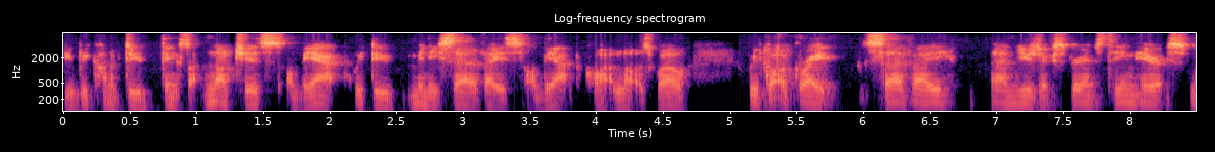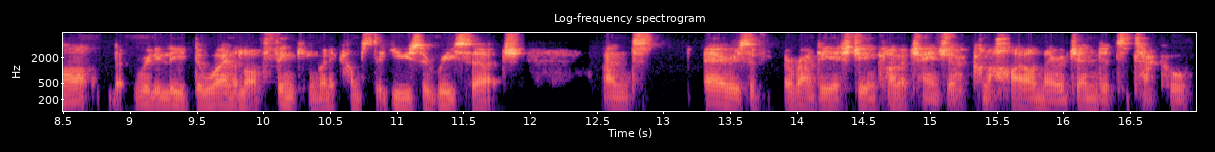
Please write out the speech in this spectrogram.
we kind of do things like nudges on the app. We do mini surveys on the app quite a lot as well. We've got a great survey and user experience team here at Smart that really lead the way in a lot of thinking when it comes to user research and areas of around ESG and climate change are kind of high on their agenda to tackle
